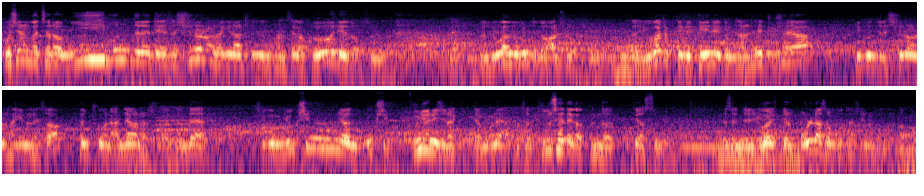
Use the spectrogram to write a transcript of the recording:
보시는 것처럼 이분들에 대해서 신원을 확인할 수 있는 단서가 그 어디에도 없습니다. 네, 그 누가 누군지도 알 수가 없습니다. 그래서 유가족들이 DNA 검사를 해주셔야 이분들의 신원을 확인을 해서 현충원에 안장을 할 수가 있는데 지금 60년, 69년이 지났기 때문에 벌써 두 세대가 건너뛰었습니다. 그래서 이제 유가족들은 몰라서 못하시는 분들도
